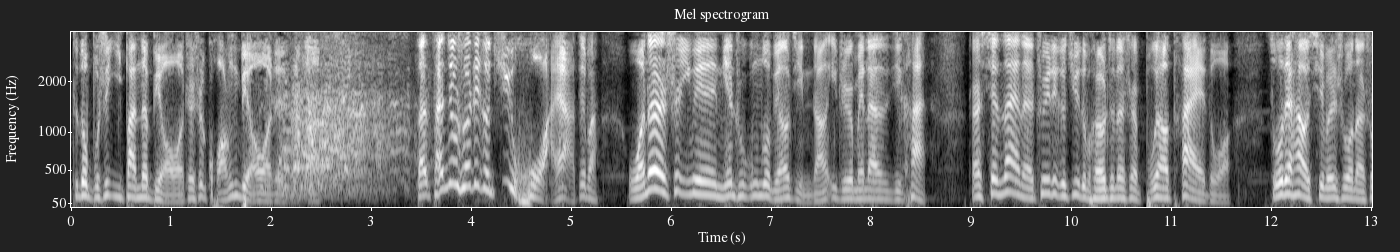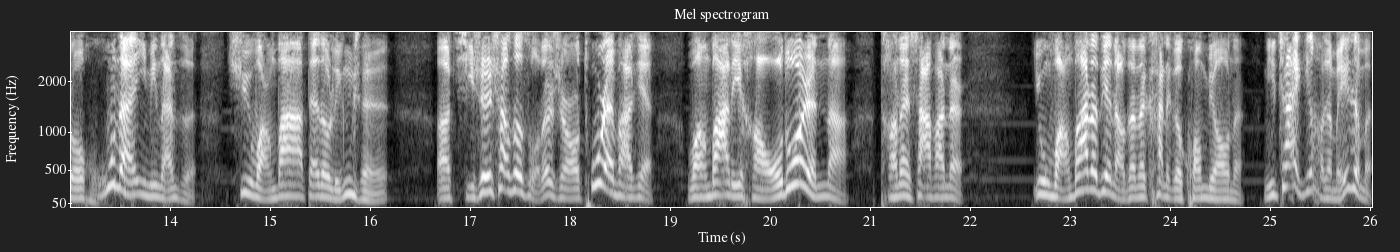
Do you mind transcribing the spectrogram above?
这都不是一般的飙啊，这是狂飙啊，这是啊。咱咱就说这个剧火呀，对吧？我呢是因为年初工作比较紧张，一直没来得及看。但是现在呢，追这个剧的朋友真的是不要太多。昨天还有新闻说呢，说湖南一名男子去网吧待到凌晨，啊，起身上厕所的时候，突然发现网吧里好多人呢，躺在沙发那儿。用网吧的电脑在那看这个狂飙呢，你乍一听好像没什么，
